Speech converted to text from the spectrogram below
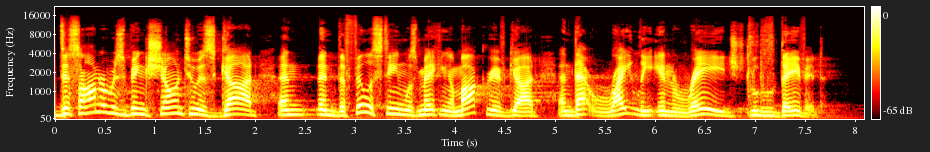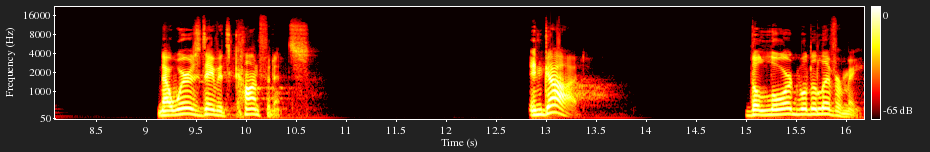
Dishonor was being shown to his God, and, and the Philistine was making a mockery of God, and that rightly enraged little David. Now, where is David's confidence? In God. The Lord will deliver me.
